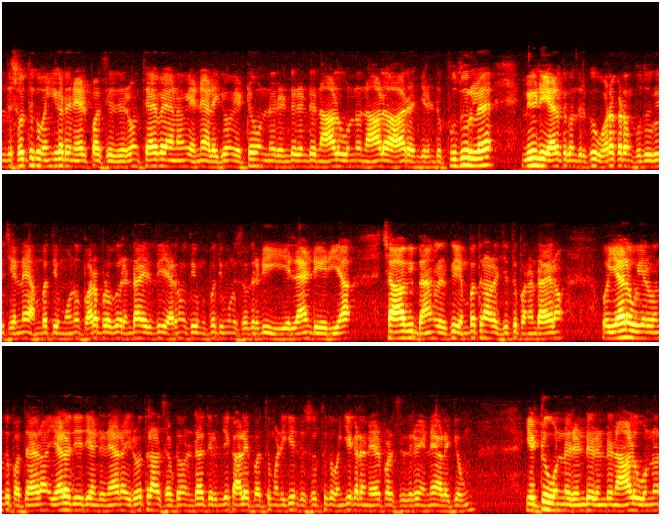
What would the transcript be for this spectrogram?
இந்த சொத்துக்கு வங்கி கடன் ஏற்பாடு செய்து தரும் தேவையானவங்க என்ன அழைக்கும் எட்டு ஒன்று ரெண்டு ரெண்டு நாலு ஒன்று நாலு ஆறு அஞ்சு ரெண்டு. புதூரில் வீடு ஏலத்துக்கு வந்திருக்கு. உரக்கடம் புதூர் சென்னை ஐம்பத்தி மூணு. பரப்பளவு ரெண்டாயிரத்தி இரநூத்தி முப்பத்தி மூணு சதுரடி லேண்ட் ஏரியா சாவி பேங்கில் இருக்குது எண்பத்தி நாலு லட்சத்து பன்னெண்டாயிரம். ஏழை உயர்வு வந்து பத்தாயிரம். ஏழை தேதி அன்று நேரம் இருபத்தி நாலு செப்டம்பர் ரெண்டாயிரத்தி அஞ்சு காலை பத்து மணிக்கு இந்த சொத்துக்கு வங்கி கடன் ஏற்பாடு செய்து என்னை அழைக்கவும். எட்டு ஒன்று ரெண்டு ரெண்டு நாலு ஒன்று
